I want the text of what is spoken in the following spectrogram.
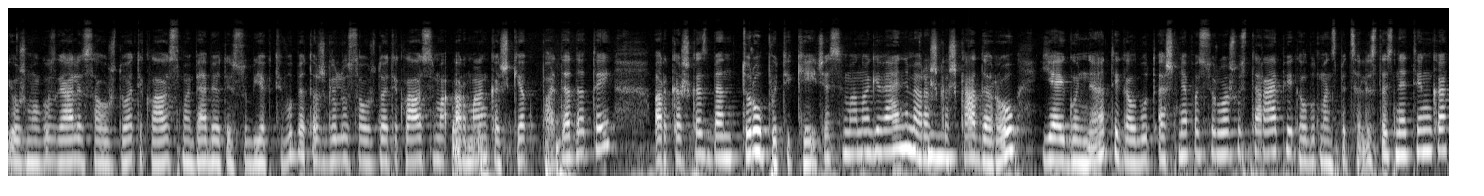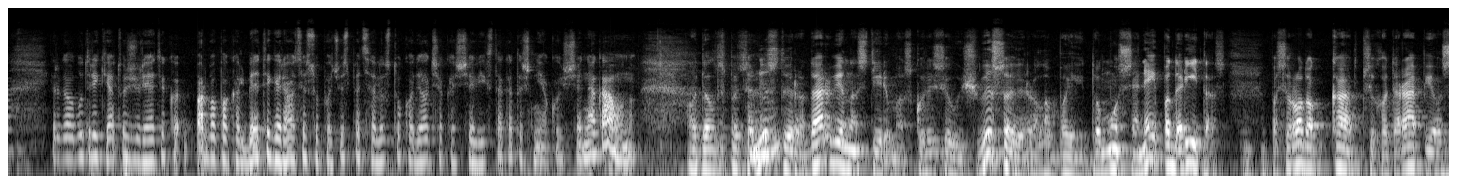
jau žmogus gali savo užduoti klausimą, be abejo, tai subjektivu, bet aš galiu savo užduoti klausimą, ar man kažkiek padeda tai, ar kažkas bent truputį keičiasi mano gyvenime, ar aš kažką darau. Jeigu ne, tai galbūt aš nepasiruošus terapijai, galbūt man specialistas netinka ir galbūt reikėtų žiūrėti arba pakalbėti geriausiai su pačiu specialistu, kodėl čia kas čia vyksta, kad aš nieko iš čia negaunu. O dėl specialistų yra dar vienas tyrimas, kuris jau iš viso yra labai įdomus, seniai padarytas. Pasirodo, kad psichoterapijos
